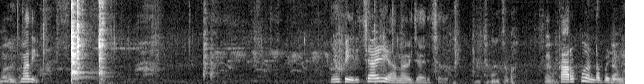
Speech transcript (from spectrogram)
മതി. ഞാൻ പെരിച്ചാഴിയാന്നാ വിചാരിച്ചത്. കറുപ്പ് കണ്ടപ്പോഴേ.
